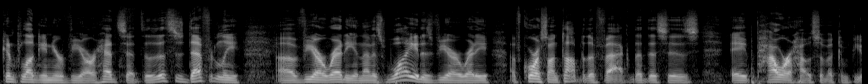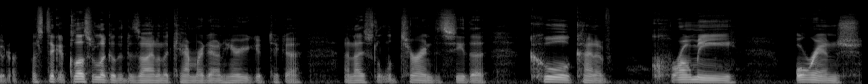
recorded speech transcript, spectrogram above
can plug in your VR headset. So this is definitely uh, VR ready, and that is why it is VR ready, of course, on top of the fact that this is is a powerhouse of a computer. Let's take a closer look at the design on the camera down here. You could take a, a nice little turn to see the cool kind of chromy orange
